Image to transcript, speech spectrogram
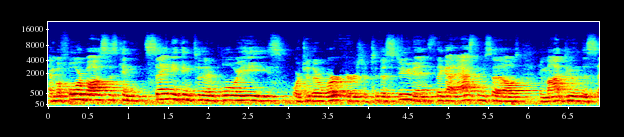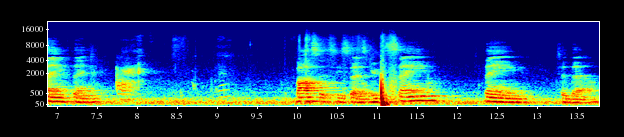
And before bosses can say anything to their employees or to their workers or to the students, they got to ask themselves, Am I doing the same thing? Bosses, he says, do the same thing to them.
